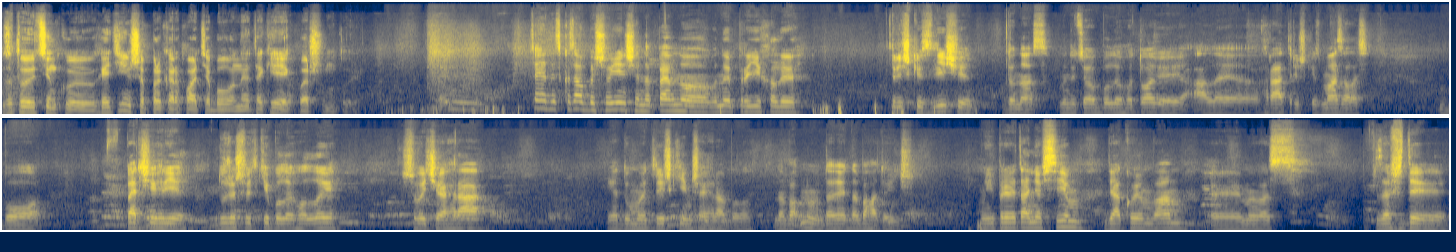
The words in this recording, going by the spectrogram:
За твоєю оцінкою, геть інше Прикарпаття було не таке, як в першому турі. Це я не сказав би, що інші. Напевно, вони приїхали трішки зліші до нас. Ми до цього були готові, але гра трішки змазалась, бо в першій грі дуже швидкі були голи, швидша гра. Я думаю, трішки інша гра була. Ну, навіть набагато інша. Мої привітання всім, дякуємо вам. Е, Ми вас завжди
